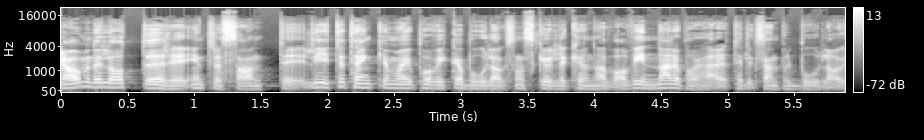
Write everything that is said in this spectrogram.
Ja, men det låter intressant. Lite tänker man ju på vilka bolag som skulle kunna vara vinnare på det här, till exempel bolag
